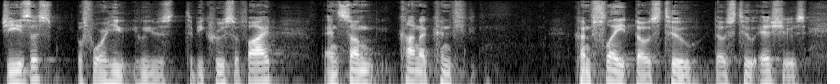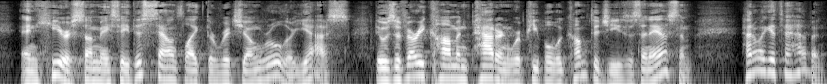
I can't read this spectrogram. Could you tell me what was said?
Jesus before he, he was to be crucified, and some kind of conf- conflate those two, those two issues. And here, some may say, this sounds like the rich young ruler. Yes. There was a very common pattern where people would come to Jesus and ask him, How do I get to heaven?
